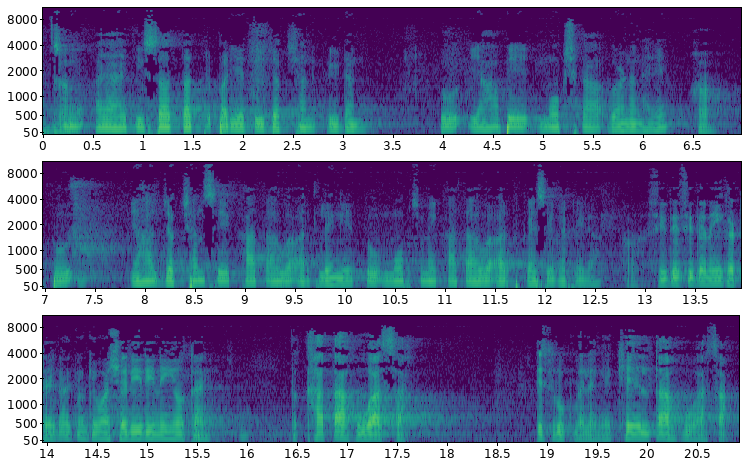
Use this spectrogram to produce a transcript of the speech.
उसमें हाँ। आया है कि सतत्र पर्यति जक्षण क्रीडन तो यहाँ पे मोक्ष का वर्णन है हाँ। तो यहाँ जक्षण से खाता हुआ अर्थ लेंगे तो मोक्ष में खाता हुआ अर्थ कैसे घटेगा सीधे सीधे नहीं कटेगा क्योंकि वहाँ शरीर ही नहीं होता है। तो खाता हुआ सा इस रूप में लेंगे, खेलता हुआ सा।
